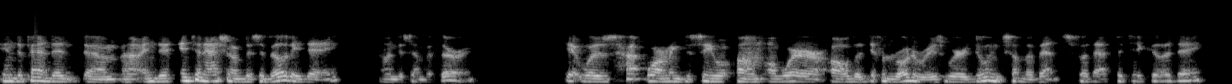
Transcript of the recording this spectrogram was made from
Independent um, uh, Ind- International Disability Day on December 3rd, it was heartwarming to see um, where all the different Rotaries were doing some events for that particular day.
